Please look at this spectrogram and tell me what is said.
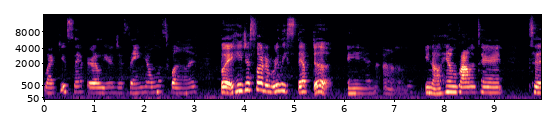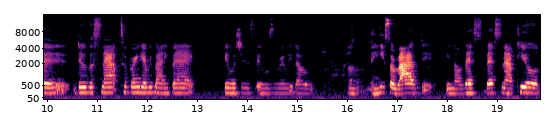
like you said earlier. Just seeing him was fun, but he just sort of really stepped up, and um, you know, him volunteering to do the snap to bring everybody back. It was just it was really dope. Um, and he survived it. You know, that's that snap killed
